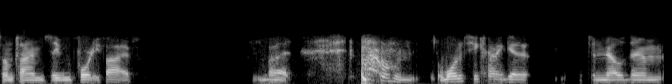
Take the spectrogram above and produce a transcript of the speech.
sometimes even 45. But once you kind of get to know them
